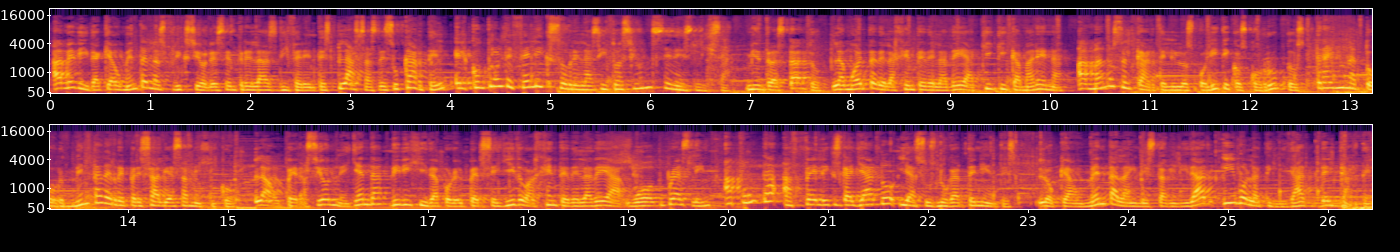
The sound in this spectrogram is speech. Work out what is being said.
A medida que aumentan las fricciones entre las diferentes plazas de su cártel, el control de Félix sobre la situación se desliza. Mientras tanto, la muerte del agente de la DEA, Kiki Camarena, a manos del cártel y los políticos corruptos, trae una tormenta de represalias a México. La Operación Leyenda, dirigida por el perseguido agente de la DEA, Walt Breslin, apunta a Félix Gallardo y a sus lugartenientes, lo que aumenta la inestabilidad y volatilidad del cártel.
